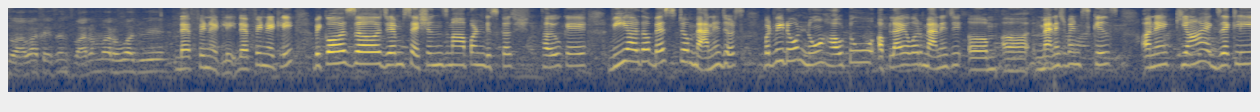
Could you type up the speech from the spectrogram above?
છો? આવા સેશન્સ વારંવાર હોવા જોઈએ? ડેફિનેટલી ડેફિનેટલી બિકોઝ જેમ સેશન્સમાં પણ ડિસ્કસ થયું કે we are the best managers but we don't know how to apply our manage management skills અને ક્યાં એક્ઝેક્ટલી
